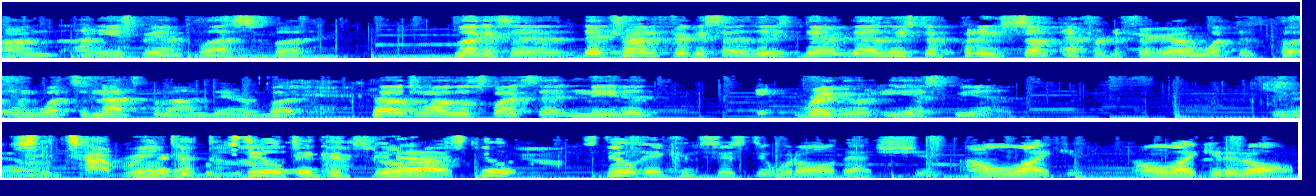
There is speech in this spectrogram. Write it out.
on on ESPN Plus. But like I said, they're trying to figure. So at least they're, they're at least they're putting some effort to figure out what to put and what to not put on there. But that was one of those fights that needed regular ESPN. You know, Shit, Top Rank got Still little incons- international yeah, still still inconsistent with all that shit. I don't like it. I don't like it at all.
